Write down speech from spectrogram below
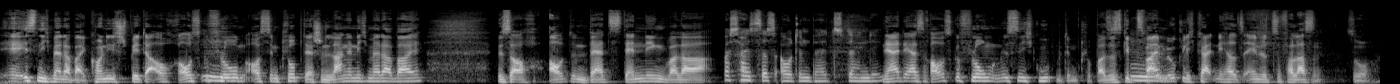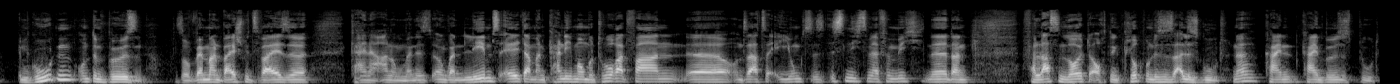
Er ist nicht mehr dabei. Conny ist später auch rausgeflogen aus dem Club. Der ist schon lange nicht mehr dabei. Ist auch out in bad standing, weil er Was heißt das Out in Bad Standing? Ja, der ist rausgeflogen und ist nicht gut mit dem Club. Also es gibt zwei Möglichkeiten, die Hells Angels zu verlassen. So, im Guten und im Bösen. So, wenn man beispielsweise, keine Ahnung, man ist irgendwann lebensälter, man kann nicht mal Motorrad fahren äh, und sagt so, ey Jungs, es ist nichts mehr für mich, ne, dann verlassen Leute auch den Club und es ist alles gut, ne? Kein, kein böses Blut.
